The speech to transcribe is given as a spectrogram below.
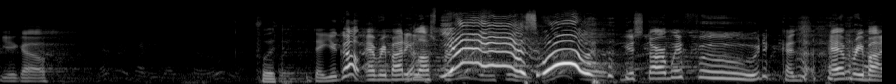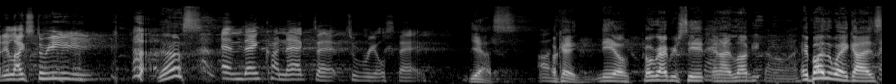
you go, Food. there you go. Everybody loves Peru. Yes! Woo! You start with food, because everybody likes to eat, Yes? and then connect it to real estate. Yes. Okay, Neil, go grab your seat, and I love you you. so. And by the way, guys,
